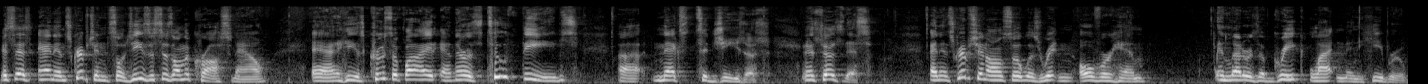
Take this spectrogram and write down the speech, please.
It says, an inscription, so Jesus is on the cross now, and he is crucified, and there's two thieves uh, next to Jesus. And it says this An inscription also was written over him in letters of Greek, Latin, and Hebrew.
